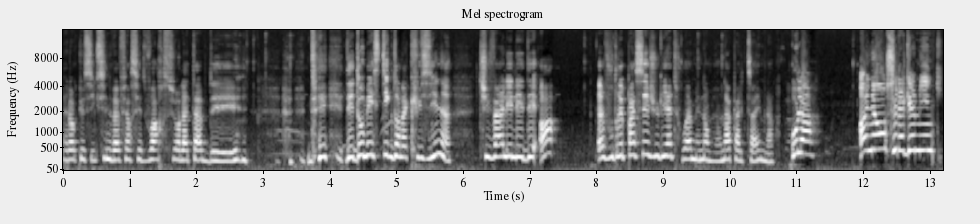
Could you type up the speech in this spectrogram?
Alors que Sixine va faire ses devoirs sur la table des... des... domestiques dans la cuisine, tu vas aller l'aider. Oh Elle voudrait passer, Juliette Ouais, mais non, mais on n'a pas le time, là. Oh Oh non, c'est la gamine qui...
